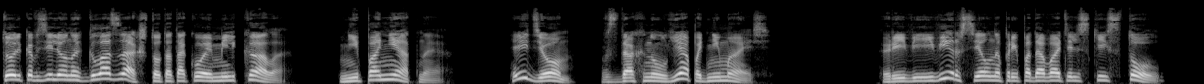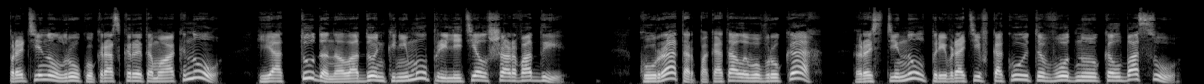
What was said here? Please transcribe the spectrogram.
Только в зеленых глазах что-то такое мелькало. Непонятное. «Идем», — вздохнул я, поднимаясь. Ревиевир сел на преподавательский стол, протянул руку к раскрытому окну, и оттуда на ладонь к нему прилетел шар воды. Куратор покатал его в руках, растянул, превратив какую-то водную колбасу,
